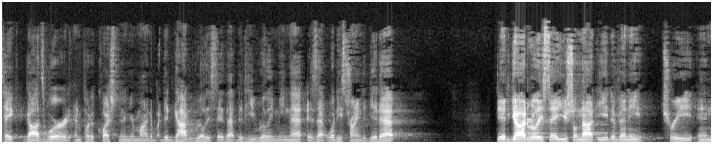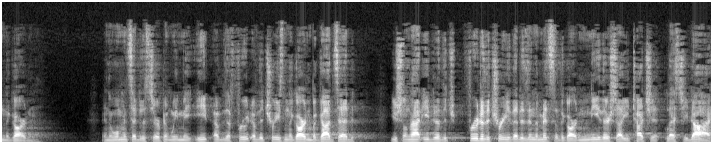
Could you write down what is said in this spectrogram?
take God's word and put a question in your mind about did God really say that? Did he really mean that? Is that what he's trying to get at? Did God really say, You shall not eat of any tree in the garden? And the woman said to the serpent, We may eat of the fruit of the trees in the garden. But God said, You shall not eat of the fruit of the tree that is in the midst of the garden, neither shall you touch it, lest you die.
